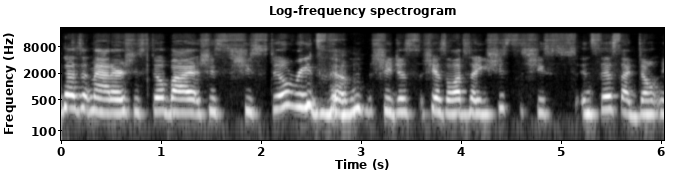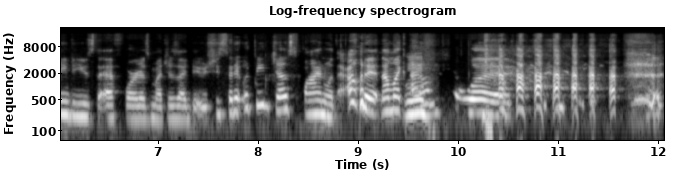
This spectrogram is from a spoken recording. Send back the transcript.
doesn't matter. She still buy it. She's she still reads them. She just she has a lot to say. She she insists I don't need to use the F word as much as I do. She said it would be just fine without it. And I'm like, mm. I don't think it would.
